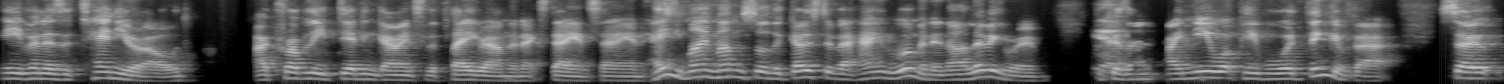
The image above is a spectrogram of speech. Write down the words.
even as a 10 year old I probably didn't go into the playground the next day and saying, Hey, my mum saw the ghost of a hanged woman in our living room because I, I knew what people would think of that. So,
